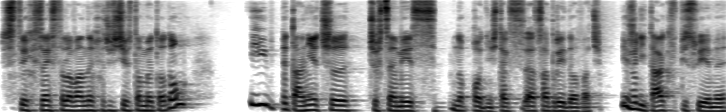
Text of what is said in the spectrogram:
z tych zainstalowanych oczywiście w tą metodą, i pytanie, czy, czy chcemy je no, podnieść, tak, zupgrade'ować. Jeżeli tak, wpisujemy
